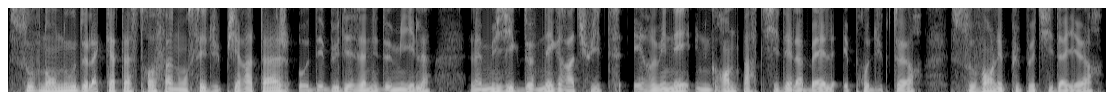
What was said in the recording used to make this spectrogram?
Souvenons-nous de la catastrophe annoncée du piratage au début des années 2000, la musique devenait gratuite et ruinait une grande partie des labels et producteurs, souvent les plus petits d'ailleurs.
